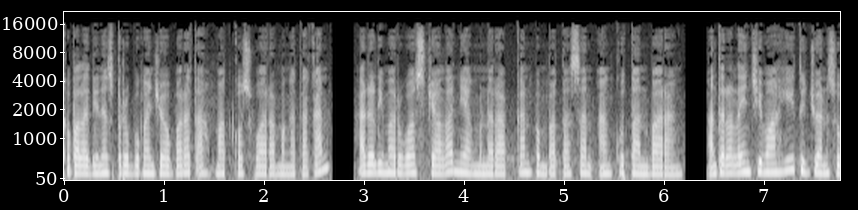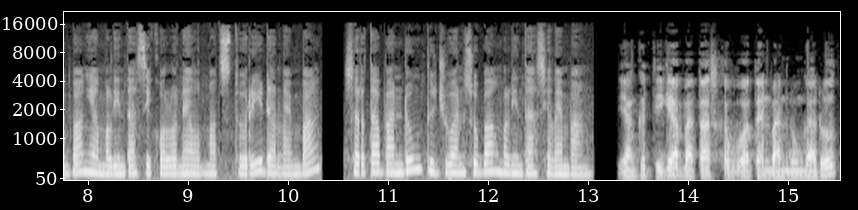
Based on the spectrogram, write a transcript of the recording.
Kepala Dinas Perhubungan Jawa Barat Ahmad Koswara mengatakan, ada lima ruas jalan yang menerapkan pembatasan angkutan barang, antara lain Cimahi tujuan Subang yang melintasi Kolonel Matsturi dan Lembang, serta Bandung tujuan Subang melintasi Lembang. Yang ketiga, batas Kabupaten Bandung Garut,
